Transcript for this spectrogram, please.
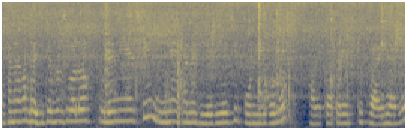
এখানে এখন ভেজিটেবলসগুলো তুলে নিয়েছি, নিয়ে এখানে দিয়ে দিয়েছি পনিরগুলো হালকা করে একটু ফ্রাই হবে।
